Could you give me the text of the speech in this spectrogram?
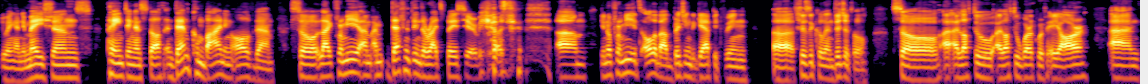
doing animations, painting and stuff, and then combining all of them. So like for me i'm, I'm definitely in the right space here because um, you know for me it's all about bridging the gap between uh, physical and digital. So I, I, love to i love to work with ar and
